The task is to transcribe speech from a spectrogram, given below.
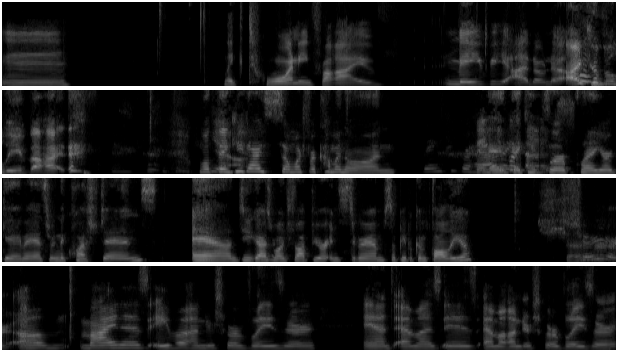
mm, like 25 maybe, I don't know. I could believe that. well, thank you guys so much for coming on. Thank you for Thank having And thank you for playing your game and answering the questions. And do you guys want to drop your Instagram so people can follow you? Sure. Um, mine is Ava underscore Blazer, and Emma's is Emma underscore Blazer,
